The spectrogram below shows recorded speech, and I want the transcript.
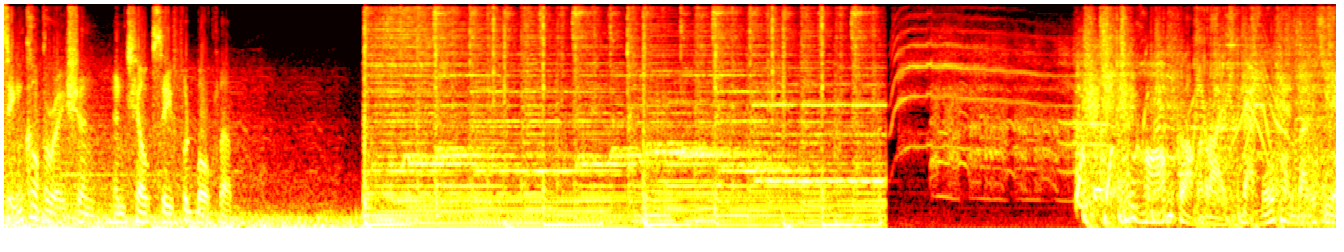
สิงห์คอร์ปอเรชั่น and Chelsea Football Club ทั้งหอมกรอบอร่อยแบบหมูแผ่นบาร์บีคิว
